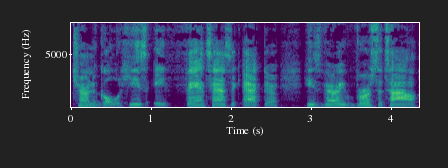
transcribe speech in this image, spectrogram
turned to gold. He's a fantastic actor. He's very versatile.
